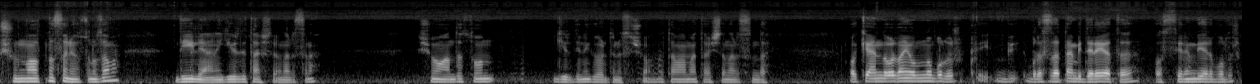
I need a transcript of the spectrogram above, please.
şunun altına sanıyorsunuz ama değil yani girdi taşların arasına. Şu anda son girdiğini gördünüz. Şu anda tamamen taşların arasında. O kendi oradan yolunu bulur. Burası zaten bir dere yatağı. O serin bir yeri bulur.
